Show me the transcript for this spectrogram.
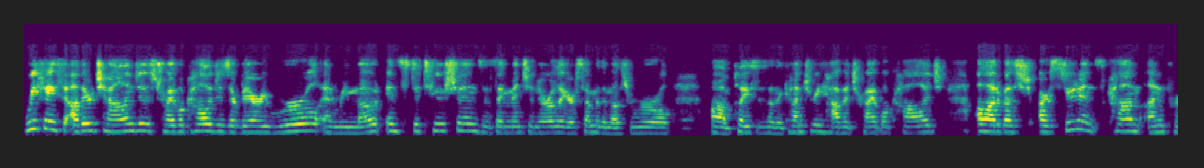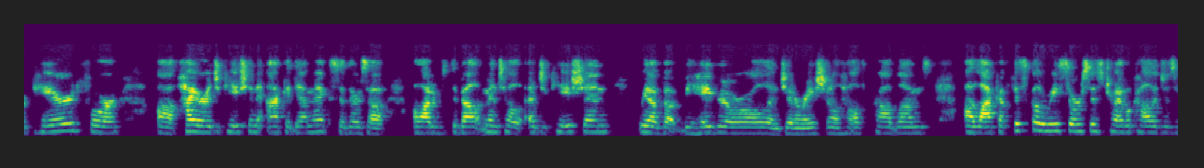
We face other challenges. Tribal colleges are very rural and remote institutions. As I mentioned earlier, some of the most rural um, places in the country have a tribal college. A lot of us, our students come unprepared for uh, higher education academics. So there's a, a lot of developmental education. We have uh, behavioral and generational health problems, a lack of fiscal resources. Tribal colleges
